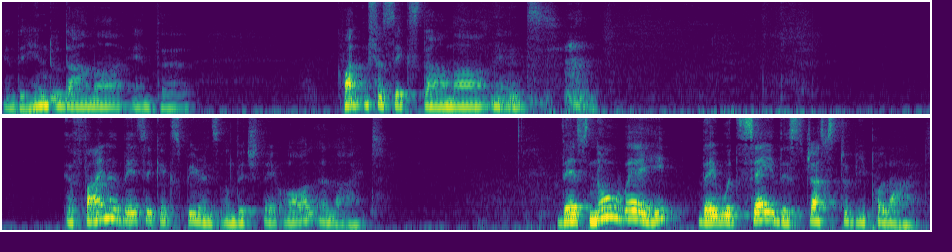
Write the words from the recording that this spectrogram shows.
and the Hindu Dharma and the quantum physics Dharma and a final basic experience on which they all alight. There's no way they would say this just to be polite.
